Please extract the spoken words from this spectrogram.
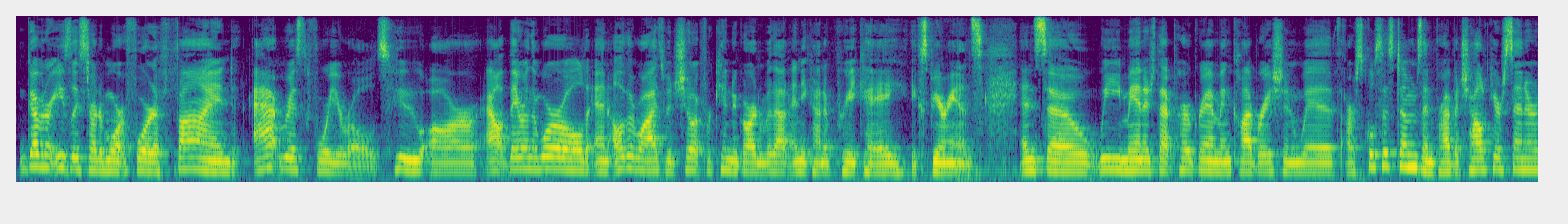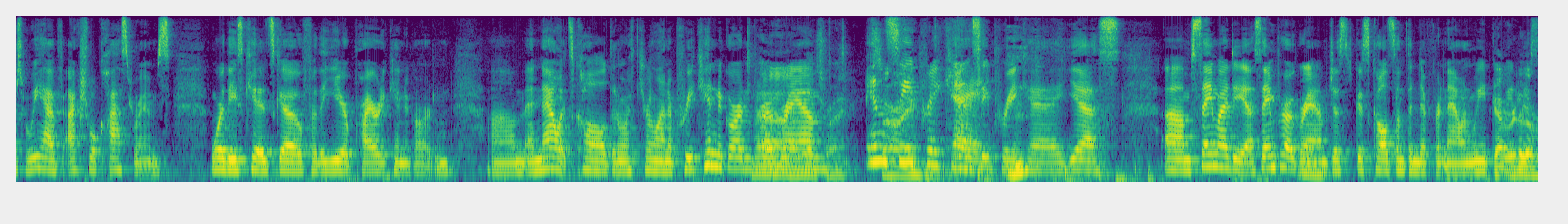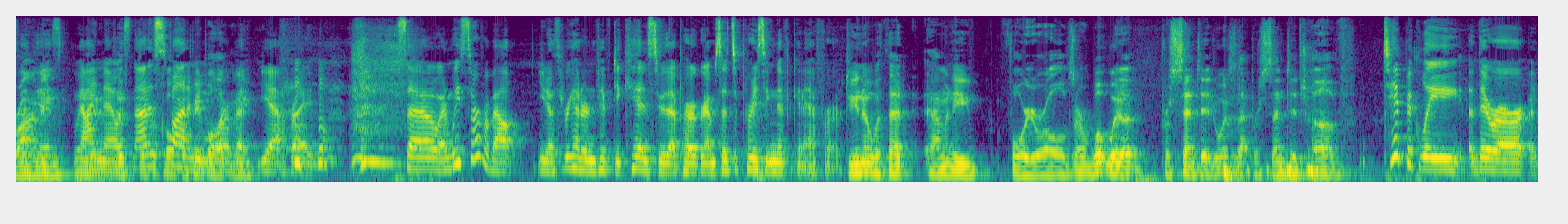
Governor Easley started more at four to find at risk four year olds who are out there in the world and otherwise would show up for kindergarten without any kind of pre K experience. And so we manage that program in collaboration with our school systems and private child care centers. We have actual classrooms where these kids go for the year prior to kindergarten. Um, and now it's called the North Carolina Pre Kindergarten ah, Program. Oh, that's right. NC Pre K. NC Pre K, mm-hmm. yes. Um, same idea, same program, yeah. just just called something different now. And we got we rid of the rhyming. I know it's not as fun anymore, like but yeah, right. so, and we serve about you know 350 kids through that program, so it's a pretty significant effort. Do you know what that? How many four year olds, or what would a percentage? What is that percentage of? Typically, there are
